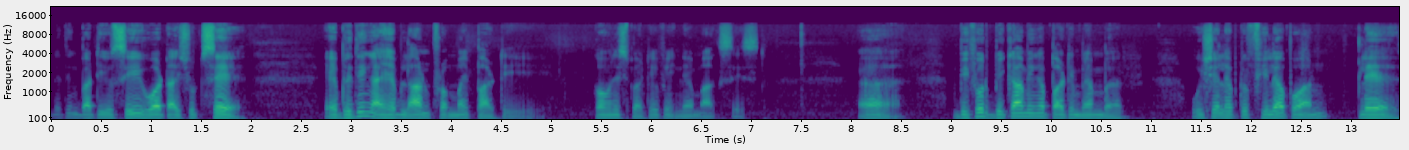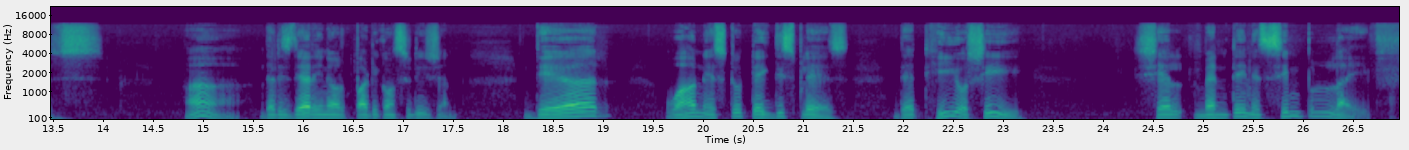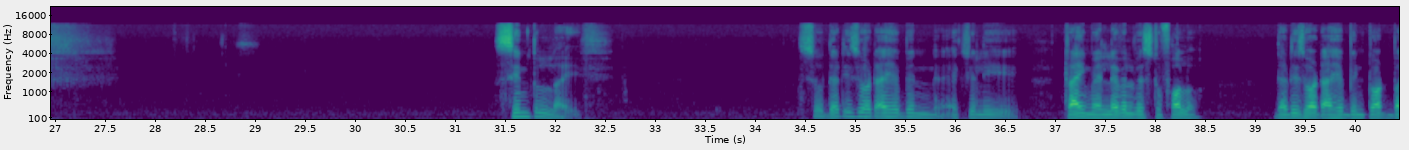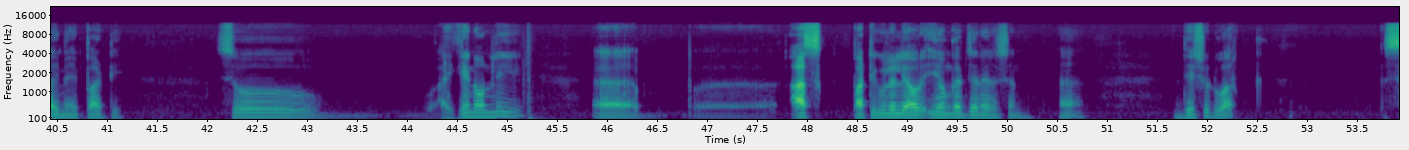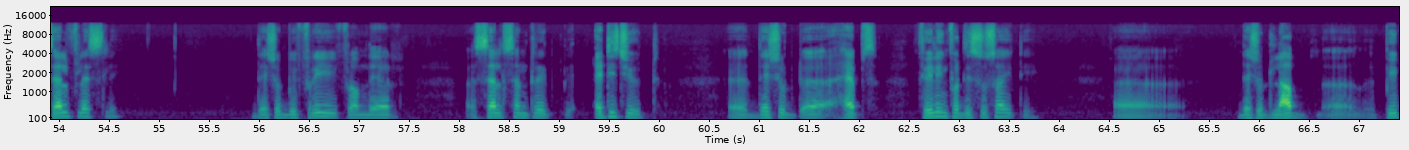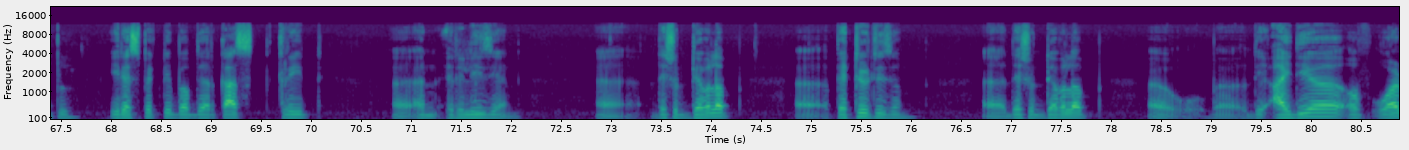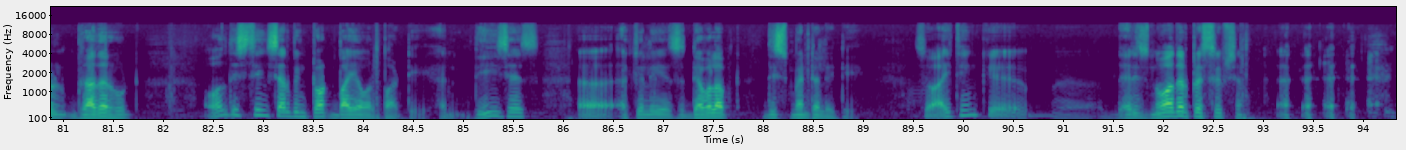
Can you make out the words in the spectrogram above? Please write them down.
anything but you see what I should say. Everything I have learned from my party, Communist Party of India Marxist. Uh, before becoming a party member, we shall have to fill up one place ah, that is there in our party constitution. There one is to take this place that he or she shall maintain a simple life simple life. So that is what I have been actually trying my level best to follow. That is what I have been taught by my party. So I can only uh, ask particularly our younger generation, uh, they should work selflessly. They should be free from their self-centric attitude Uh, they should uh, have feeling for the society. Uh, they should love uh, people irrespective of their caste, creed uh, and religion. they should develop patriotism. they should develop the idea of world brotherhood. All these things are being taught by our party and these has actually has developed this mentality. So I think uh, uh, there is no other prescription.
